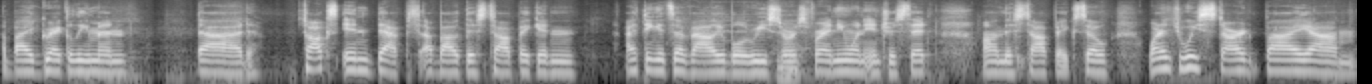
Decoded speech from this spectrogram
uh, by Greg Lehman that talks in depth about this topic and I think it's a valuable resource for anyone interested on this topic. So why don't we start by um,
